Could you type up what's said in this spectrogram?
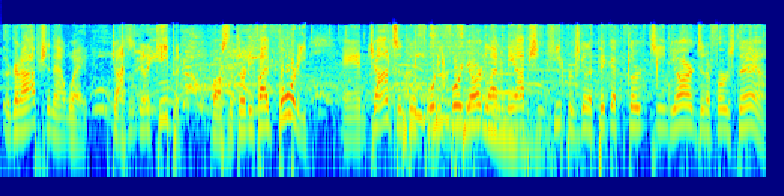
They're going to option that way. Johnson's going to keep it. Across the 35 40. And Johnson, the 44 yard line on the option keeper, is going to pick up 13 yards and a first down.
